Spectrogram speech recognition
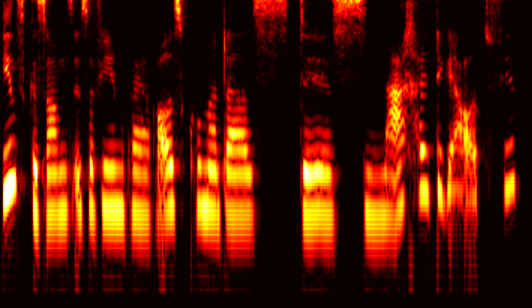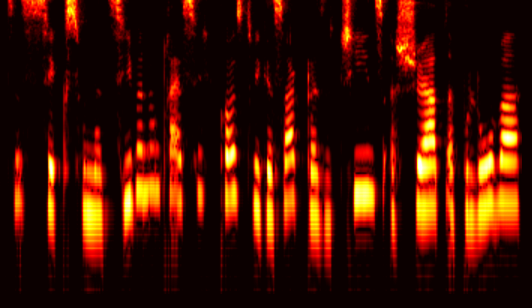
Insgesamt ist auf jeden Fall herausgekommen, dass das nachhaltige Outfit 637 kostet. Wie gesagt, also Jeans, ein Shirt, ein Pullover,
